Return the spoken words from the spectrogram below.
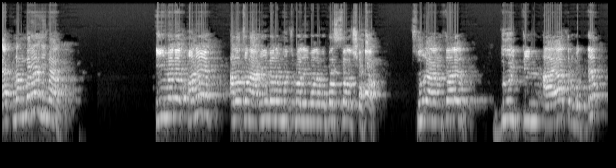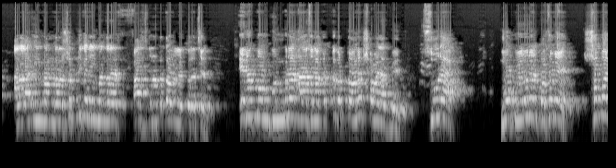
এক নম্বরে ইমান। ইমানের অনেক আলোচনা ইমানে মুজমাল ইমানে মুফাসসাল সহ সূরা আনফালের দুই, তিন আয়াতের মধ্যে আল্লাহ ইমানদার সত্যিকার ইমানদারের পাঁচ গুণের কথা উল্লেখ করেছেন। এরকম গুণগুণের আলোচনা করতে করতে অনেক সময় লাগবে। সূরা মুমিনুনের প্রথমে সকল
